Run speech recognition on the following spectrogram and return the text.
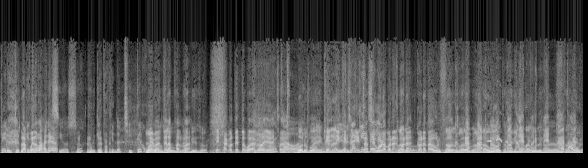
Pero usted, ¿La ¿por qué puedo está tan bajar ya? gracioso? Porque está haciendo chistes, Juan. Levante las palmas. Está contento Juan, oye, Ah, esto, está ¿eh? hoy, Bueno, pues en claro. Canarias- Es que La está seguro con, con, Claro. con ataúd. Claro, claro, con ataúd, está mi niño ataúd, está tranquilo.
